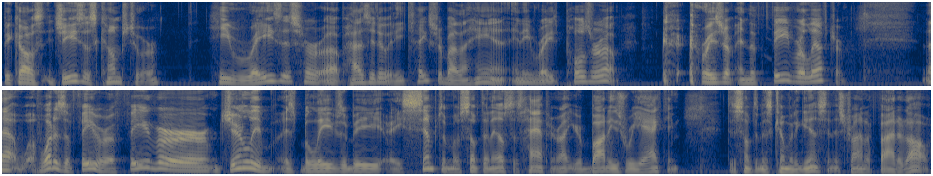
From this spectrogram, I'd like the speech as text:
because Jesus comes to her, he raises her up. How does he do it? He takes her by the hand and he raise, pulls her up, raises her up, and the fever left her. Now, what is a fever? A fever generally is believed to be a symptom of something else that's happening, right? Your body's reacting to something that's coming against and it's trying to fight it off.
